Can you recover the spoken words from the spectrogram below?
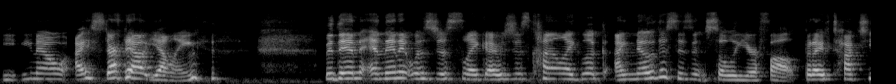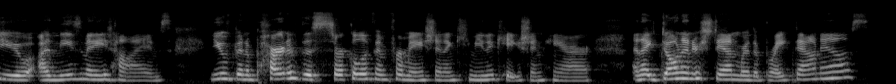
you know i started out yelling but then and then it was just like i was just kind of like look i know this isn't solely your fault but i've talked to you on these many times. You've been a part of this circle of information and communication here and i don't understand where the breakdown is.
